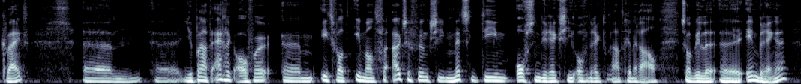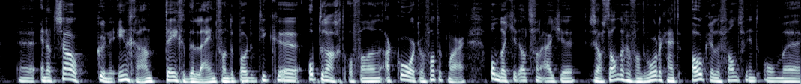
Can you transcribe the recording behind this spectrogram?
kwijt. Um, uh, je praat eigenlijk over um, iets wat iemand vanuit zijn functie met zijn team of zijn directie of directoraat-generaal zou willen uh, inbrengen. En dat zou kunnen ingaan tegen de lijn van de politieke opdracht of van een akkoord of wat ook maar. Omdat je dat vanuit je zelfstandige verantwoordelijkheid ook relevant vindt om, uh,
